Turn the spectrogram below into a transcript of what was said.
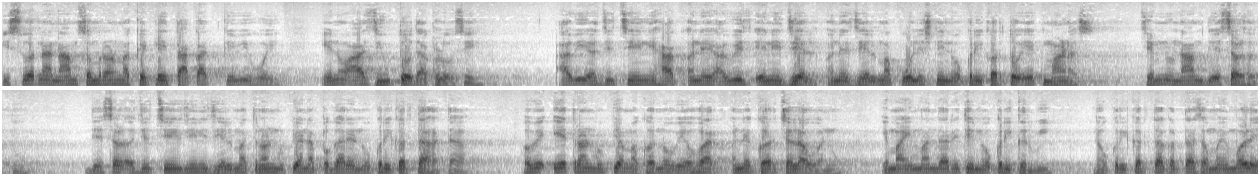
ઈશ્વરના નામ સ્મરણમાં કેટલી તાકાત કેવી હોય, એનો આ જીવતો દાખલો છે. આવી અજીતસિંહની હાક અને આવી જ એની જેલ અને જેલમાં પોલીસની નોકરી કરતો એક માણસ, જેમનું નામ દેસળ હતું. દેસળ અજીતસિંહજીની જેલમાં ત્રણ રૂપિયાના પગારે નોકરી કરતા હતા. હવે એ ત્રણ રૂપિયામાં ઘરનો વ્યવહાર અને ઘર ચલાવવાનું, એમાં ઈમાનદારીથી નોકરી કરવી. નોકરી કરતાં કરતાં સમય મળે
